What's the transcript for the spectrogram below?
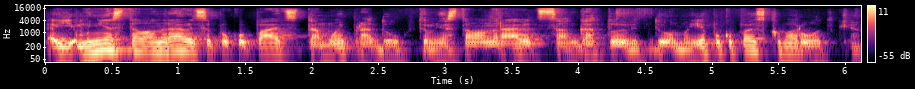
мне стало нравиться покупать домой продукты, мне стало нравиться готовить дома. Я покупаю сковородки.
